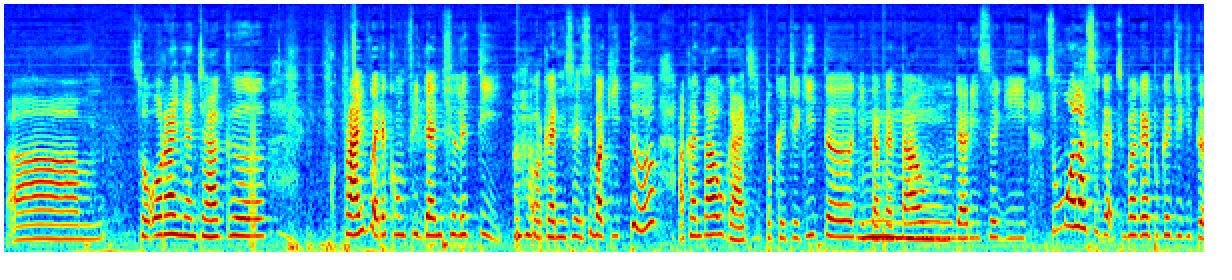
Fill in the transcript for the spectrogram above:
um, seorang yang jaga private dan confidentiality uh-huh. organisasi sebab kita akan tahu gaji pekerja kita, kita hmm. akan tahu dari segi semualah sebagai pekerja kita.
